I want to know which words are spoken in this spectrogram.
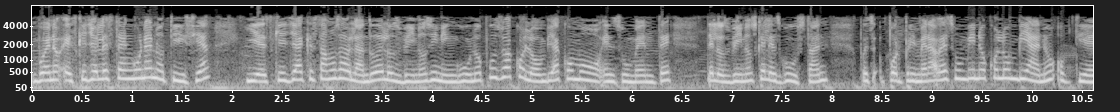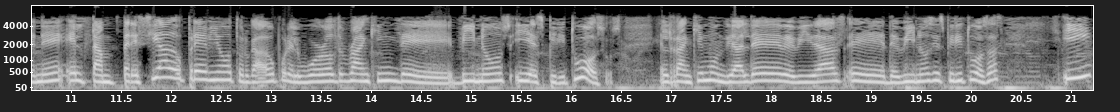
Bueno, es que yo les tengo una noticia y es que ya que estamos hablando de los vinos y ninguno puso a Colombia como en su mente de los vinos que les gustan, pues por primera vez un vino colombiano obtiene el tan preciado premio otorgado por el World Ranking de Vinos y Espirituosos, el ranking mundial de bebidas eh, de vinos y espirituosas y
